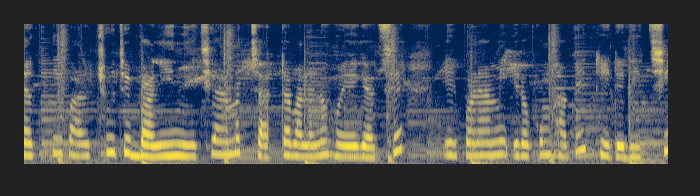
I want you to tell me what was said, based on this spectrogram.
দেখতেই পারছ যে বানিয়ে নিয়েছি, আর আমার চারটা বানানো হয়ে গেছে। এরপরে আমি এরকমভাবে কেটে দিচ্ছি।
